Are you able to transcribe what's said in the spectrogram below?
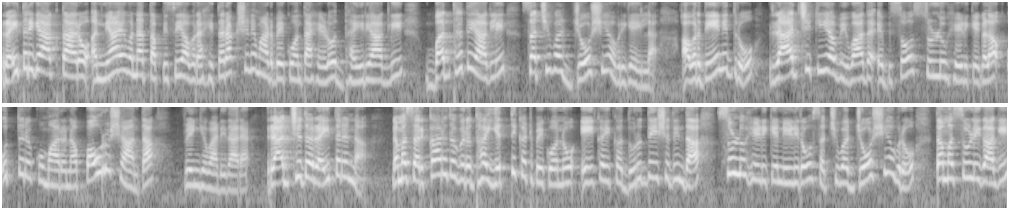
ರೈತರಿಗೆ ಆಗ್ತಾ ಇರೋ ಅನ್ಯಾಯವನ್ನ ತಪ್ಪಿಸಿ ಅವರ ಹಿತರಕ್ಷಣೆ ಮಾಡಬೇಕು ಅಂತ ಹೇಳೋ ಧೈರ್ಯ ಆಗಲಿ ಬದ್ಧತೆ ಆಗಲಿ ಸಚಿವ ಜೋಶಿ ಅವರಿಗೆ ಇಲ್ಲ. ಅವರದೇನಿದ್ರು ರಾಜಕೀಯ ವಿವಾದ ಎಬ್ಬಿಸೋ ಸುಳ್ಳು ಹೇಳಿಕೆಗಳ ಉತ್ತರ ಕುಮಾರನ ಪೌರುಷ ಅಂತ ವ್ಯಂಗ್ಯವಾಡಿದ್ದಾರೆ. ರಾಜ್ಯದ ರೈತರನ್ನ ನಮ್ಮ ಸರ್ಕಾರದ ವಿರುದ್ಧ ಎತ್ತಿ ಕಟ್ಟಬೇಕು ಅನ್ನೋ ಏಕೈಕ ದುರುದ್ದೇಶದಿಂದ ಸುಳ್ಳು ಹೇಳಿಕೆ ನೀಡಿರೋ ಸಚಿವ ಜೋಶಿ ಅವರು ತಮ್ಮ ಸುಳ್ಳಿಗಾಗಿ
